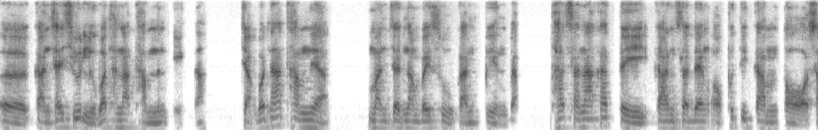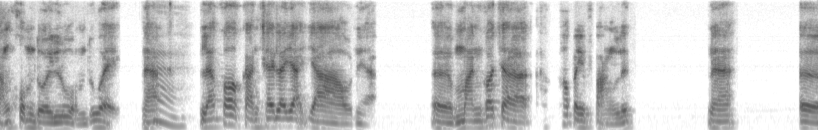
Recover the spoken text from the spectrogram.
เอ่อการใช้ชีวิตหรือวัฒนธรรมนั่นเองนะจากวัฒนธรรมเนี่ย มันจะนำไปสู่การเปลี่ยนแบบ ทัศนคติการแสดงออกพฤติกรรมต่อสังคมโดยรวมด้วยนะค่ะแล้วก็การใช้ระยะยาวเนี่ยเออมันก็จะเข้าไปฝังลึกนะเออ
